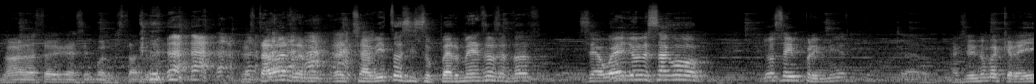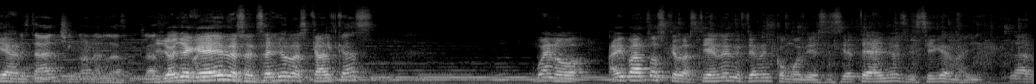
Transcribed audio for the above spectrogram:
No, no estoy así molestando. Estaban re, re chavitos y super mensos, entonces, o sea, güey, yo les hago, yo sé imprimir. Así no me creían. Estaban chingonas las clases. Y yo llegué y les enseño las calcas. Bueno, hay vatos que las tienen y tienen como 17 años y siguen ahí. Claro.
